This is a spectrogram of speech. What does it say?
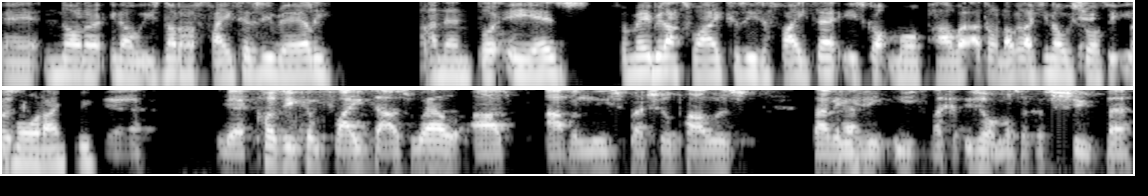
uh, not a you know he's not a fighter, is he really? and then but he is. So maybe that's why, because he's a fighter, he's got more power. I don't know, like you know, sort of he's more angry. Yeah. Yeah, because he can fight as well as having these special powers. That yeah. he's, he's like he's almost like a super,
